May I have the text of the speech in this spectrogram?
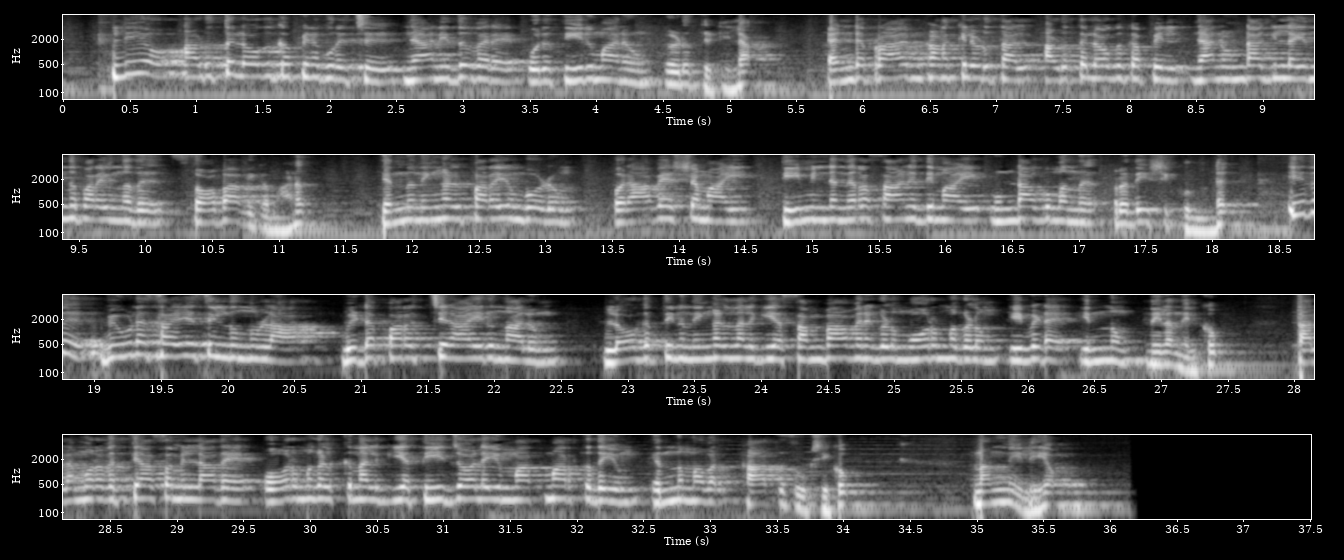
ലിയോ അടുത്ത ലോകകപ്പിനെ കുറിച്ച് ഞാൻ ഇതുവരെ ഒരു തീരുമാനവും എടുത്തിട്ടില്ല. എന്റെ പ്രായം കണക്കിലെടുത്താൽ അടുത്ത ലോകകപ്പിൽ ഞാൻ ഉണ്ടാകില്ല എന്ന് പറയുന്നത് സ്വാഭാവികമാണ്. എന്ന് നിങ്ങൾ പറയുമ്പോഴും ഒരാവേശമായി ടീമിന്റെ നിറസാന്നിധ്യമായി ഉണ്ടാകുമെന്ന് പ്രതീക്ഷിക്കുന്നുണ്ട്. ഇത് ബ്യൂണസ് അയേഴ്സിൽ നിന്നുള്ള വിടപ്പറച്ചിലായിരുന്നാലും ലോകത്തിന് നിങ്ങൾ നൽകിയ സംഭാവനകളും ഓർമ്മകളും ഇവിടെ ഇന്നും നിലനിൽക്കും. തലമുറ വ്യത്യാസമില്ലാതെ ഓർമ്മകൾക്ക് നൽകിയ തീജോലയും ആത്മാർത്ഥതയും എന്നും അവർ കാത്തു സൂക്ഷിക്കും നന്ദി ലിയോ.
